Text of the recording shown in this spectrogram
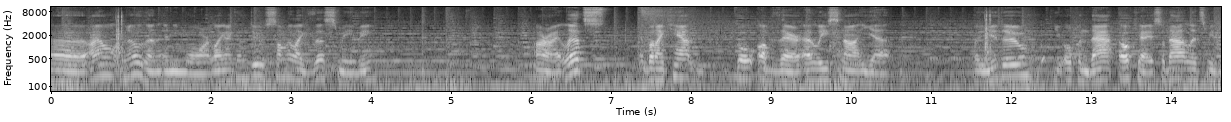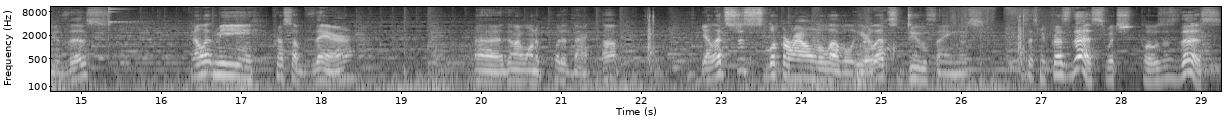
Uh, I don't know then anymore. Like, I can do something like this, maybe. Alright, let's... But I can't go up there, at least not yet. What do you do? You open that. Okay, so that lets me do this. Now let me press up there. Uh, then I want to put it back up. Yeah, let's just look around the level here. Let's do things. Let me press this, which closes this.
